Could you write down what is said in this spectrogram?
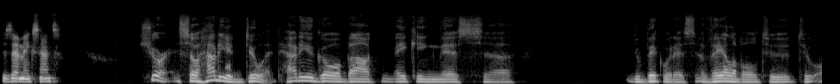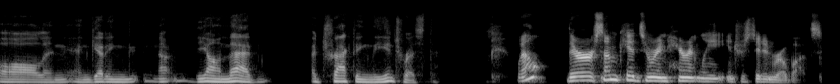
does that make sense sure so how do you do it how do you go about making this uh ubiquitous, available to to all, and and getting not beyond that, attracting the interest? Well, there are some kids who are inherently interested in robots.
